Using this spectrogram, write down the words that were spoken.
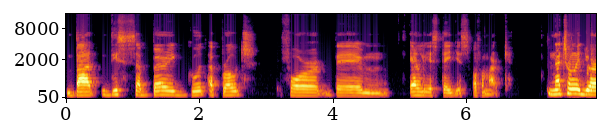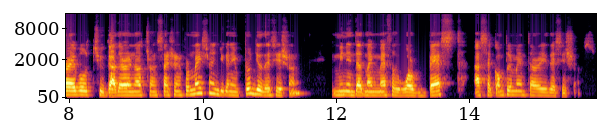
But this is a very good approach for the um, early stages of a market. Naturally, you are able to gather enough transaction information, you can improve your decision, meaning that my method works best as a complementary decisions.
